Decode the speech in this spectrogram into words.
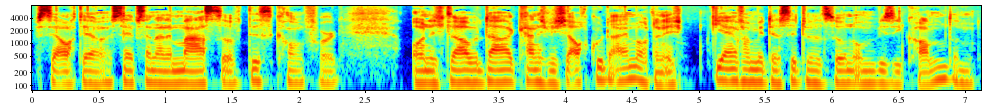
bist ja auch der selbsternannte Master of Discomfort. Und ich glaube, da kann ich mich auch gut einordnen. Ich gehe einfach mit der Situation um, wie sie kommt. Und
